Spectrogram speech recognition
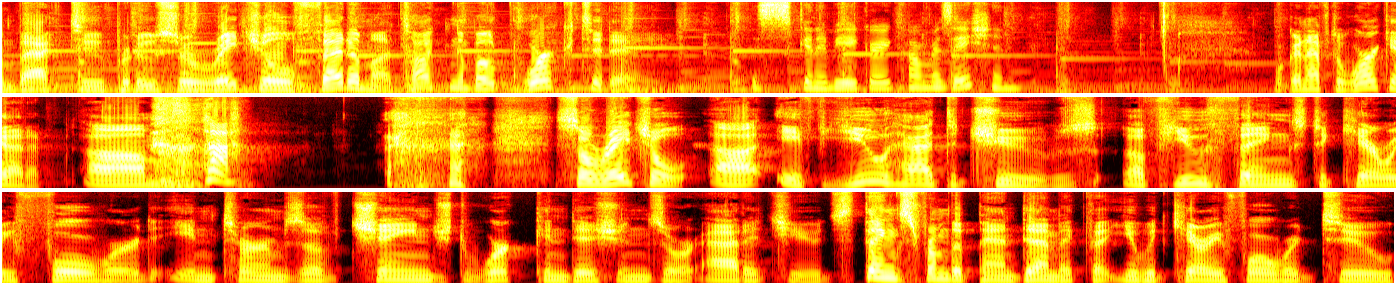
Welcome back to producer Rachel Fedema talking about work today. This is going to be a great conversation. We're going to have to work at it. Um, so, Rachel, uh, if you had to choose a few things to carry forward in terms of changed work conditions or attitudes, things from the pandemic that you would carry forward to,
